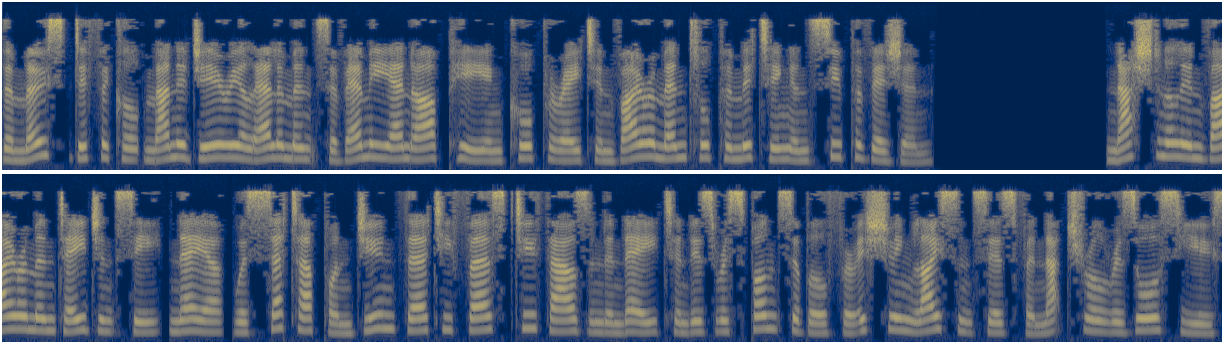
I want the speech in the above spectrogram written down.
The most difficult managerial elements of MENRP incorporate environmental permitting and supervision. National Environment Agency was set up on June 31, 2008 and is responsible for issuing licenses for natural resource use,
